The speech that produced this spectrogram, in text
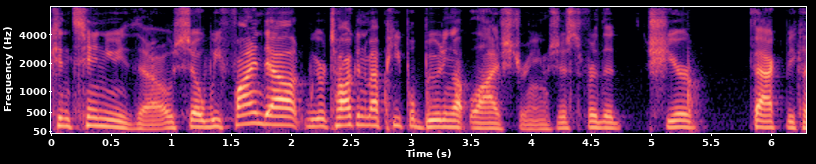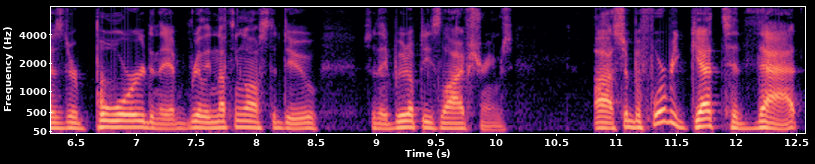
continue though. So we find out we were talking about people booting up live streams just for the sheer fact because they're bored and they have really nothing else to do, so they boot up these live streams. Uh, so before we get to that,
